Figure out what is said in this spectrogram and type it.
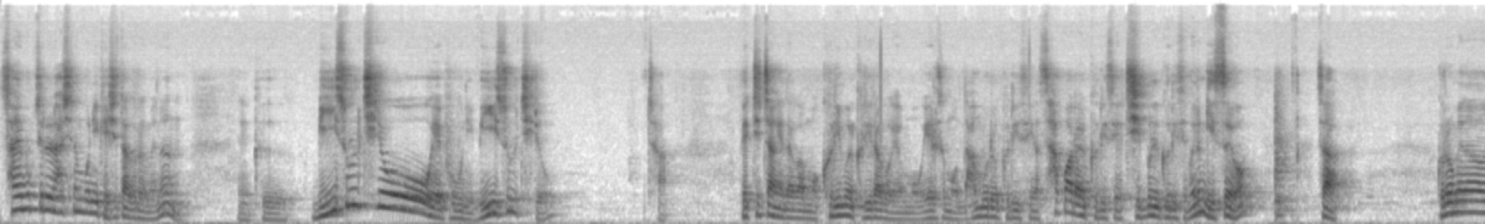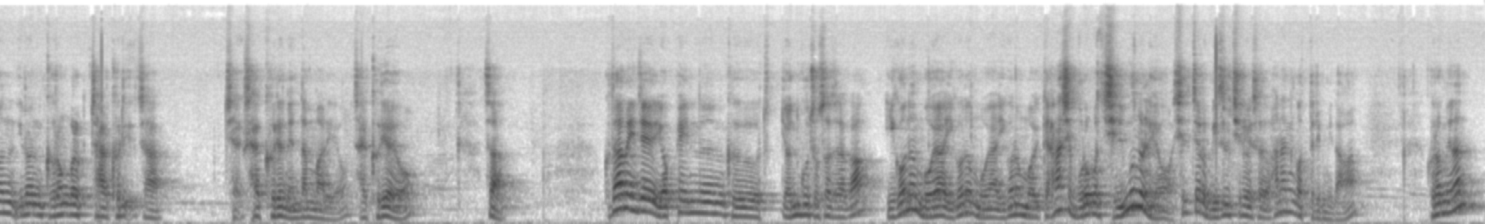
사회복지를 하시는 분이 계시다 그러면은 예, 그 미술 치료의 부분이 미술 치료. 자, 백지장에다가 뭐 그림을 그리라고 해요. 뭐 예를 들어서 뭐 나무를 그리세요, 사과를 그리세요, 집을 그리세요, 뭐 이런 게 있어요. 자, 그러면은 이런 그런 걸 잘 그리 자, 잘, 잘 그려낸단 말이에요. 잘 그려요. 자, 그 다음에 이제 옆에 있는 그 연구 조사자가 이거는 뭐야, 이거는 뭐야, 이거는 뭐 이렇게 하나씩 물어보면 질문을 해요. 실제로 미술 치료에서 하는 것들입니다. 그러면은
